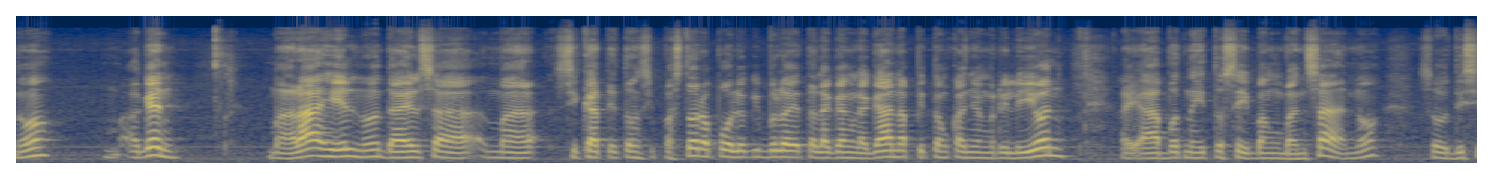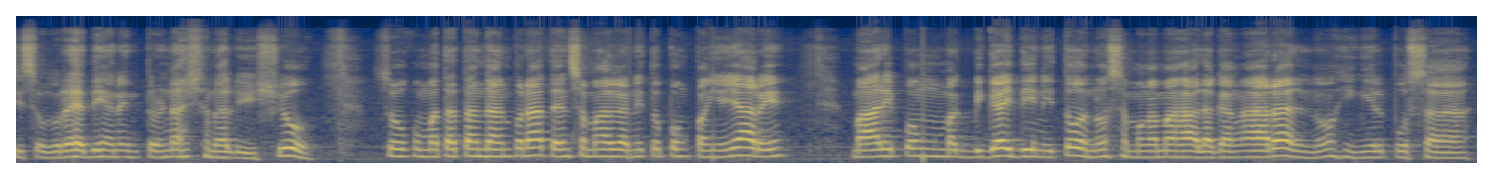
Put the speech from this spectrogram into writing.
no? Again, marahil no dahil sa ma- sikat itong si Pastor Apollo Kibuloy talagang laganap itong kanyang reliyon ay abot na ito sa ibang bansa no? So this is already an international issue. So kung matatandaan po natin sa mga ganito pong pangyayari maaari pong magbigay din ito no sa mga mahalagang aral no? Hingil po sa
